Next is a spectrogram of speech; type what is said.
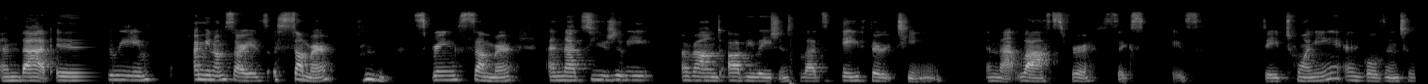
And that is really, I mean, I'm sorry, it's a summer, spring, summer. And that's usually around ovulation. So that's day 13. And that lasts for six days. Day 20 and goes into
